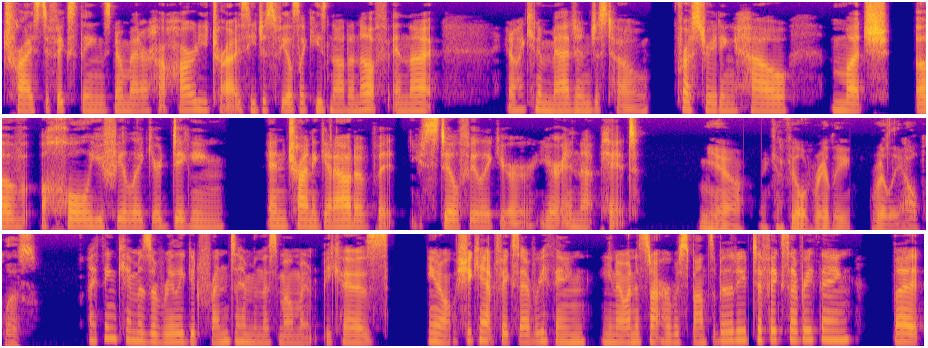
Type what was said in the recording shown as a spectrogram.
tries to fix things, no matter how hard he tries, he just feels like he's not enough. And that, you know, I can imagine just how frustrating, how much of a hole you feel like you're digging and trying to get out of, but you still feel like you're you're in that pit. Yeah, I can feel really, really helpless. I think Kim is a really good friend to him in this moment because, you know, she can't fix everything, you know, and it's not her responsibility to fix everything, but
